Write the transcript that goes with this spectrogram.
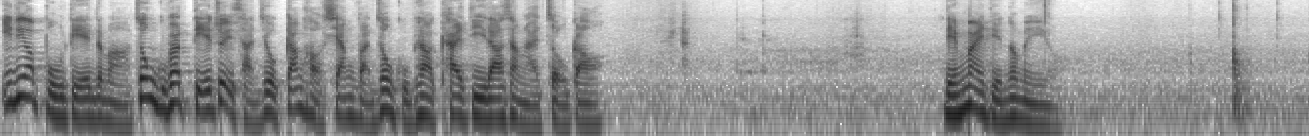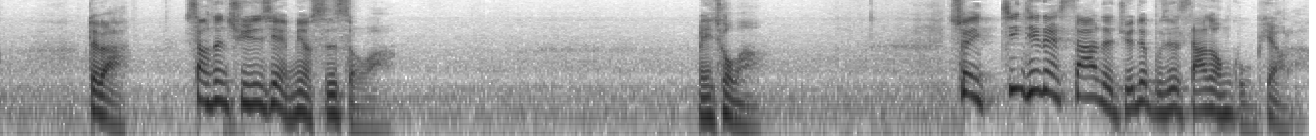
一定要补跌的嘛。这种股票跌最惨，就刚好相反，这种股票开低拉上来走高，连卖点都没有，对吧？上升趋势线也没有失守啊，没错嘛。所以今天在杀的绝对不是杀这种股票了。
